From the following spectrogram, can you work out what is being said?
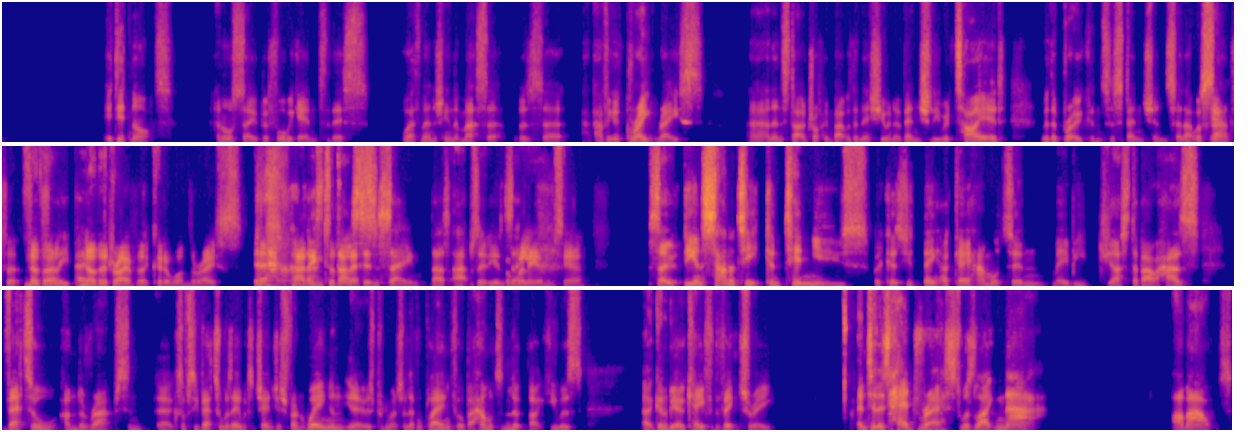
it did not. And also, before we get into this, worth mentioning that Massa was uh, having a great race uh, and then started dropping back with an issue and eventually retired with a broken suspension. So that was sad yeah. for, for another, Felipe. Another driver that could have won the race. adding to the that's list. insane. That's absolutely insane. For Williams, yeah. So the insanity continues because you'd think, okay, Hamilton maybe just about has Vettel under wraps, and because uh, obviously Vettel was able to change his front wing, and you know it was pretty much a level playing field. But Hamilton looked like he was uh, going to be okay for the victory until his headrest was like, nah, I'm out.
